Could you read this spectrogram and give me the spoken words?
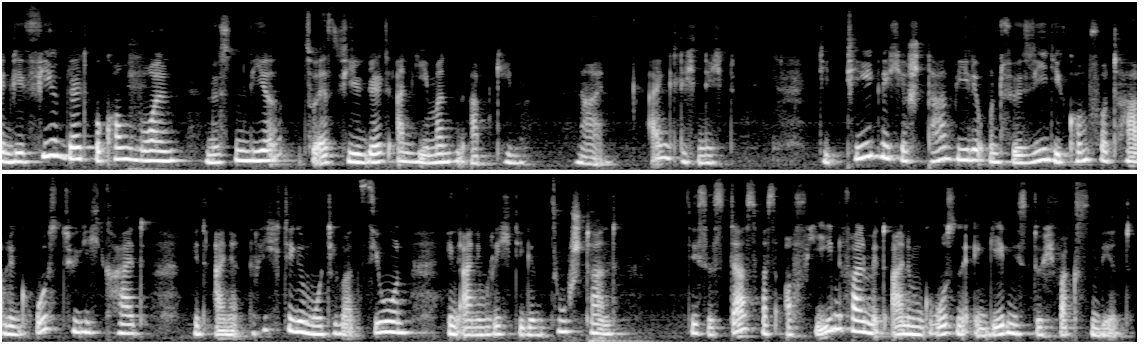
wenn wir viel Geld bekommen wollen, müssen wir zuerst viel Geld an jemanden abgeben. Nein, eigentlich nicht. Die tägliche stabile und für Sie die komfortable Großzügigkeit mit einer richtigen Motivation in einem richtigen Zustand, dies ist das, was auf jeden Fall mit einem großen Ergebnis durchwachsen wird,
